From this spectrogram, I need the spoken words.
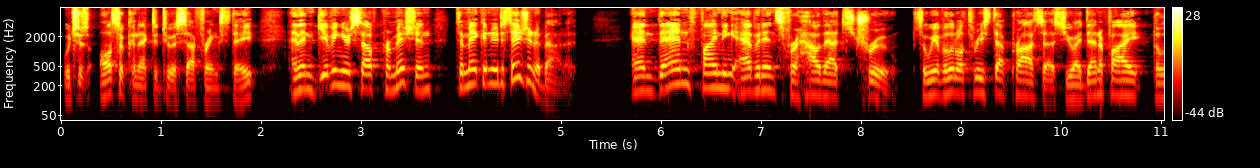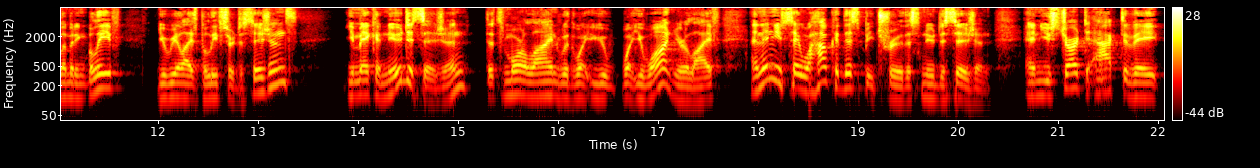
which is also connected to a suffering state, and then giving yourself permission to make a new decision about it. And then finding evidence for how that's true. So we have a little three step process. You identify the limiting belief. You realize beliefs are decisions you make a new decision that's more aligned with what you what you want in your life and then you say well how could this be true this new decision? And you start to activate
